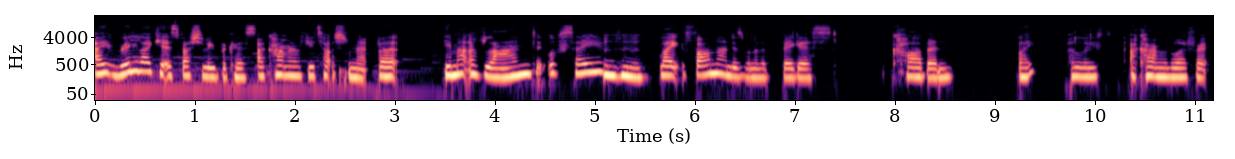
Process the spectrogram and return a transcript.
I really like it, especially because I can't remember if you touched on it, but the amount of land it will save. Mm-hmm. Like, farmland is one of the biggest carbon, like, pollute. I can't remember the word for it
